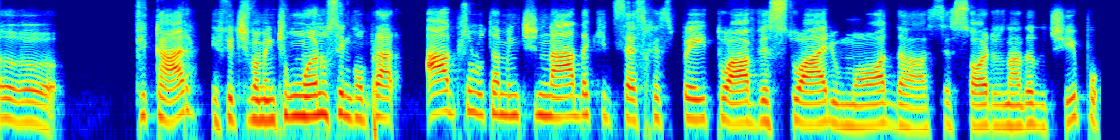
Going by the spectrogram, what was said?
uh, ficar efetivamente um ano sem comprar absolutamente nada que dissesse respeito a vestuário, moda, acessórios, nada do tipo,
